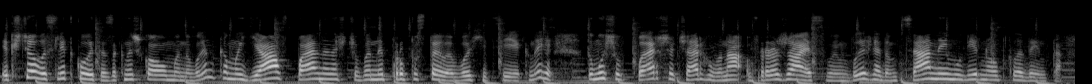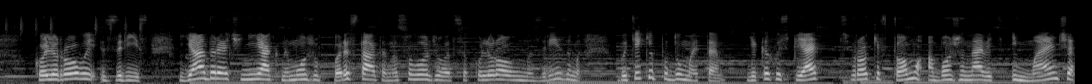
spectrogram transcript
Якщо ви слідкуєте за книжковими новинками, я впевнена, що ви не пропустили вихід цієї книги, тому що в першу чергу вона вражає своїм виглядом ця неймовірна обкладинка. Кольоровий зріз. Я, до речі, ніяк не можу перестати насолоджуватися кольоровими зрізами, бо тільки подумайте, якихось 5 років тому, або ж навіть і менше,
